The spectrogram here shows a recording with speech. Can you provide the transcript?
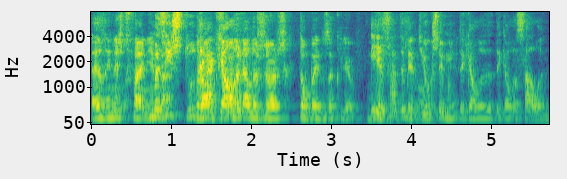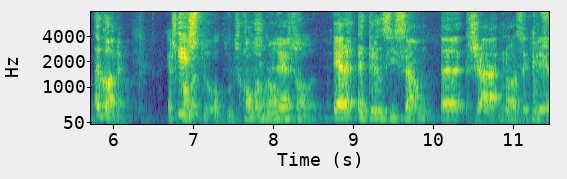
Ali na Estefânia. Mas pá. isto tudo era aquela- Manela Jorge que tão bem nos acolheu. Exatamente, e eu gostei muito daquela, daquela sala. Agora, A escola Isto- ou clube? Escola Mulher. era a transição a já nós a querer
